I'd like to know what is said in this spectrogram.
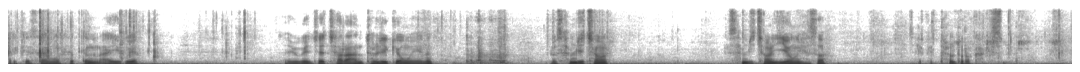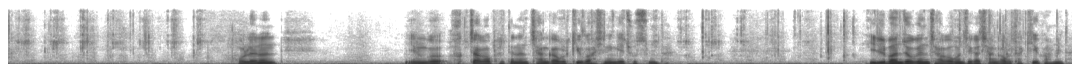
이렇게 사용을 했던 아이고요. 자, 이거 이제 잘 안 털릴 경우에는 이 삼지창을 삼지창을 이용해서 이렇게 털도록 하겠습니다. 원래는 이런 거 흙 작업할 때는 장갑을 끼고 하시는 게 좋습니다. 일반적인 작업은 제가 장갑을 다 끼고 합니다.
